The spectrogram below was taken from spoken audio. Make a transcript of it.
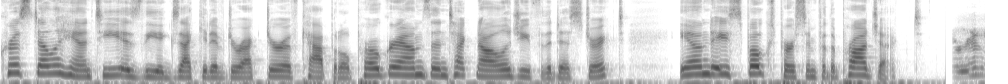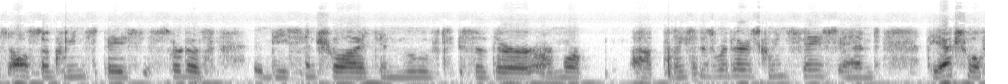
Chris Delahanty is the executive director of capital programs and technology for the district and a spokesperson for the project. There is also green space sort of decentralized and moved so there are more uh, places where there's green space, and the actual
